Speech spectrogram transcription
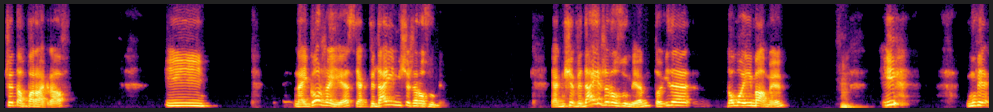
czytam paragraf i najgorzej jest, jak wydaje mi się, że rozumiem. Jak mi się wydaje, że rozumiem, to idę do mojej mamy hmm. i mówię,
